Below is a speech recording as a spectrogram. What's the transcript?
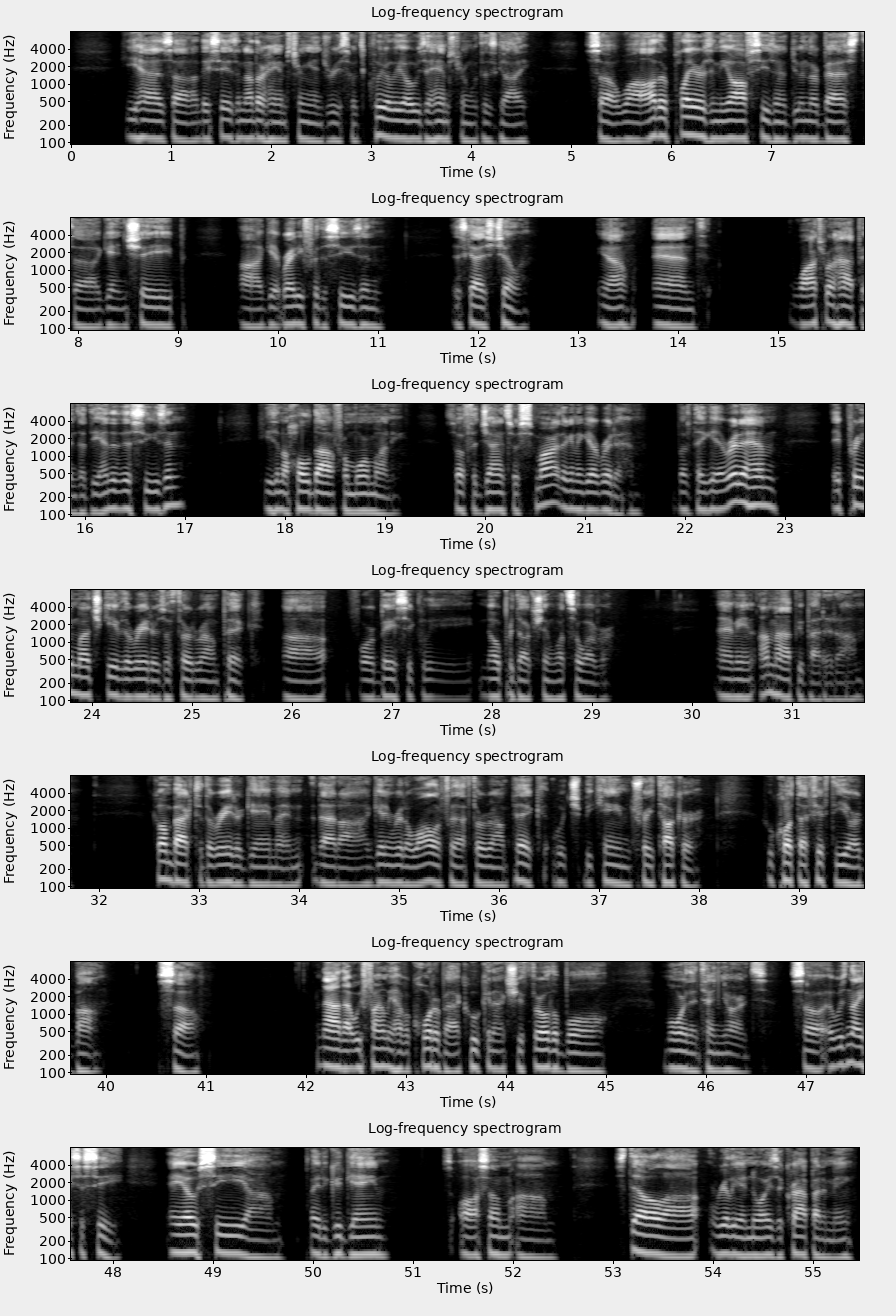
he has, uh, they say, is another hamstring injury, so it's clearly always a hamstring with this guy. So while other players in the offseason are doing their best, uh, get in shape, uh, get ready for the season, this guy's chilling, you know. And watch what happens at the end of this season. He's going to hold out for more money. So if the Giants are smart, they're going to get rid of him. But if they get rid of him, they pretty much gave the Raiders a third round pick uh, for basically no production whatsoever. I mean, I'm happy about it. Um, going back to the Raider game and that uh, getting rid of Waller for that third round pick, which became Tre Tucker, who caught that 50 yard bomb. So now that we finally have a quarterback who can actually throw the ball more than 10 yards. So it was nice to see. AOC um, played a good game. It's awesome. Um, still uh, really annoys the crap out of me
